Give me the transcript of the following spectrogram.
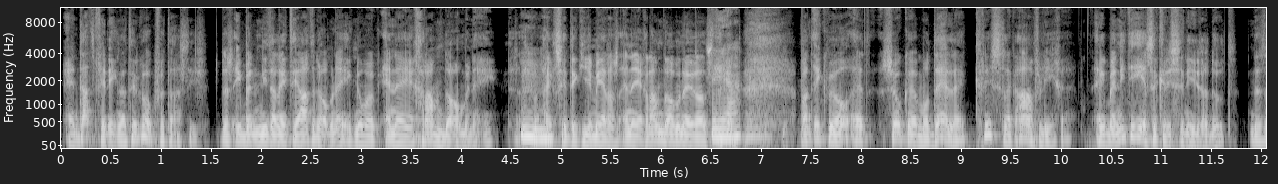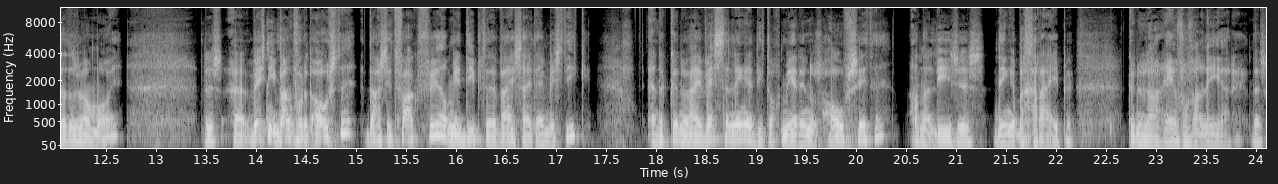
En dat vind ik natuurlijk ook fantastisch. Dus ik ben niet alleen theaterdominee, ik noem me ook enneagramdominee. Dus Mm. eigenlijk zit ik hier meer als enneagramdominee dan stem. Ja. Want ik wil het, zulke modellen christelijk aanvliegen. En ik ben niet de eerste christen die dat doet. Dus dat is wel mooi. Dus eh, wees niet bang voor het oosten. Daar zit vaak veel meer diepte, wijsheid en mystiek. En dan kunnen wij westerlingen, die toch meer in ons hoofd zitten, analyses, dingen begrijpen, kunnen daar heel veel van leren. Dus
